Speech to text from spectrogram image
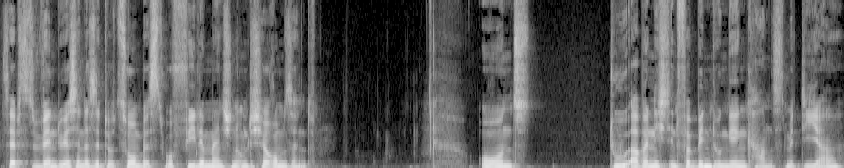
selbst wenn du jetzt in der Situation bist, wo viele Menschen um dich herum sind und du aber nicht in Verbindung gehen kannst mit dir,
